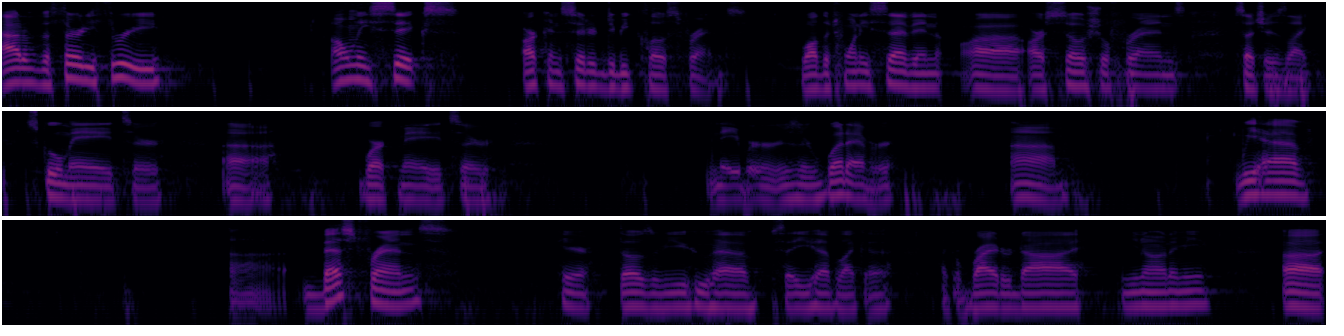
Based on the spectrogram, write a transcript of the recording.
Out of the 33, only six are considered to be close friends, while the 27 uh, are social friends, such as like schoolmates or uh, workmates or neighbors or whatever. Um, we have uh, best friends here. Those of you who have, say, you have like a like a ride or die. You know what I mean? Uh,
